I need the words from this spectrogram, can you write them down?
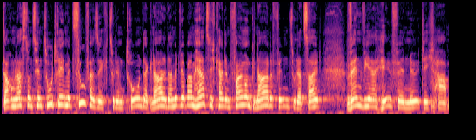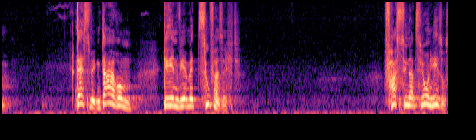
Darum lasst uns hinzutreten mit Zuversicht zu dem Thron der Gnade, damit wir Barmherzigkeit empfangen und Gnade finden zu der Zeit, wenn wir Hilfe nötig haben. Deswegen, darum gehen wir mit Zuversicht. Faszination Jesus.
